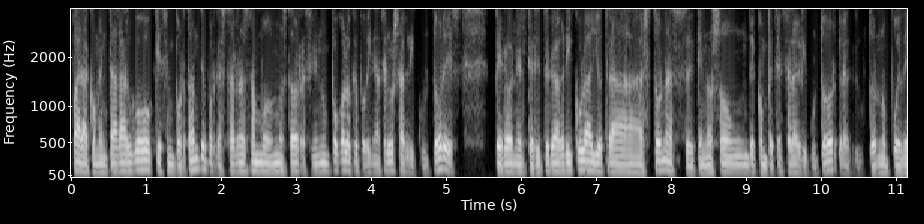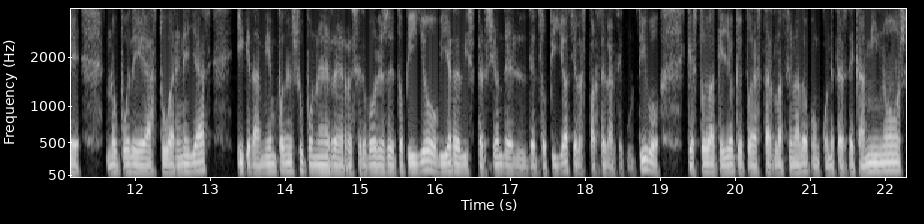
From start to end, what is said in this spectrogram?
para comentar algo que es importante, porque hasta ahora nos hemos estado refiriendo un poco a lo que podrían hacer los agricultores, pero en el territorio agrícola hay otras zonas eh, que no son de competencia del agricultor, que el agricultor no puede, no puede actuar en ellas y que también pueden suponer eh, reservorios de topillo o vías de dispersión del, del topillo hacia las parcelas de cultivo, que es todo aquello que pueda estar relacionado con cunetas de caminos,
